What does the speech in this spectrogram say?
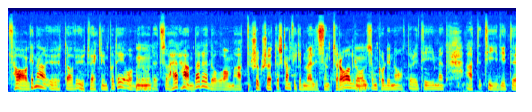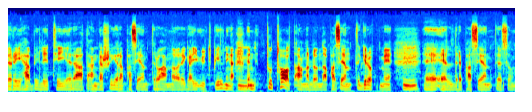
tagna utav utvecklingen på det området. Så här handlar det då om att sjuksköterskan fick en väldigt central roll Mm. som koordinator i teamet. Att tidigt rehabilitera, att engagera patienter och anhöriga i utbildningar. Mm. En totalt annorlunda patientgrupp med Mm. eh, äldre patienter som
